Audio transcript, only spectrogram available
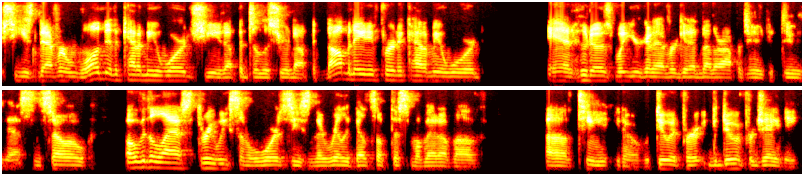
she's never won an Academy Award. She had up until this year not been nominated for an Academy Award. And who knows when you're going to ever get another opportunity to do this. And so, over the last three weeks of award season, they really built up this momentum of, of team, you know, do it for do it for Jamie,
